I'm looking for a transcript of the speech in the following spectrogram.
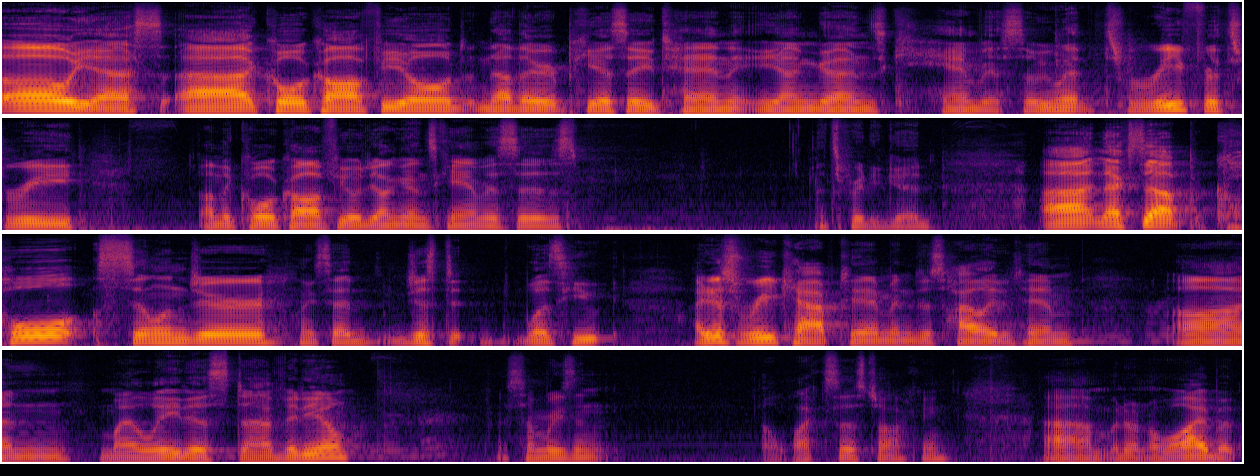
Oh yes, uh, Cole Caufield, another PSA 10 Young Guns canvas. So we went three for three on the Cole Caufield Young Guns canvases. That's pretty good. Uh, next up, Cole Sillinger. Like I said, just was he? I just recapped him and just highlighted him on my latest uh, video. For some reason, Alexa's talking. Um, I don't know why, but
